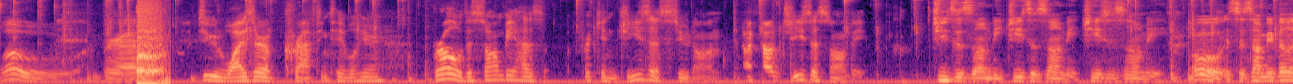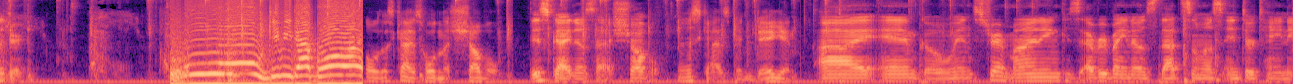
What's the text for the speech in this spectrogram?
Whoa. Bruh. Dude, why is there a crafting table here? Bro, this zombie has a freaking Jesus suit on. I found Jesus zombie. Jesus zombie, Jesus zombie, Jesus zombie. Oh, it's a zombie villager. Ooh, give me that boy! Oh, this guy's holding a shovel. This guy knows how to shovel. This guy's been digging. I am going strip mining because everybody knows that's the most entertaining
